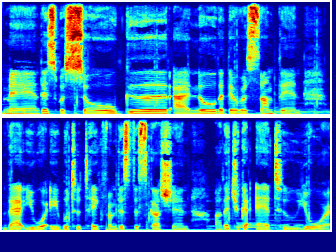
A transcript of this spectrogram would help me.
Man, this was so good. I know that there was something that you were able to take from this discussion uh, that you could add to your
